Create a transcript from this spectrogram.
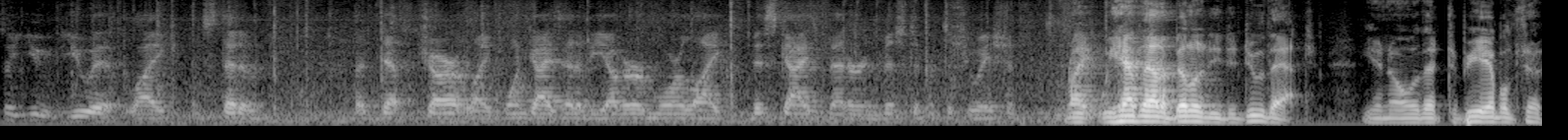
So you view it like instead of a depth chart, like one guy's ahead of the other, more like this guy's better in this different situation. Right. We have that ability to do that. You know, that to be able to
